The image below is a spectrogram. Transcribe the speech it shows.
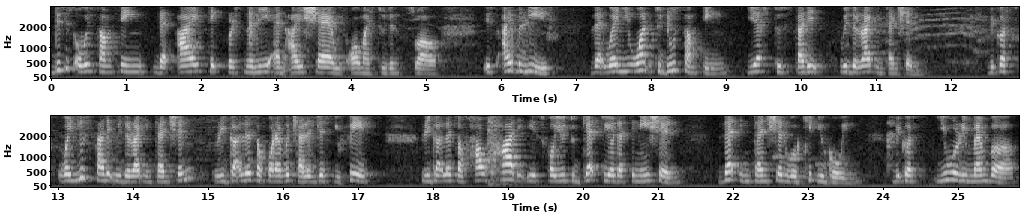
this is always something that I take personally and I share with all my students as well. Is I believe that when you want to do something, you have to study it with the right intention because when you it with the right intention regardless of whatever challenges you face regardless of how hard it is for you to get to your destination that intention will keep you going because you will remember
